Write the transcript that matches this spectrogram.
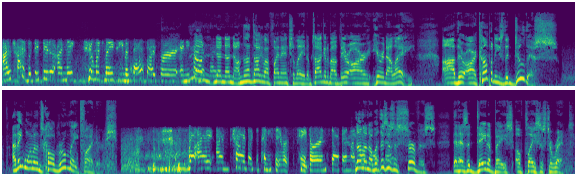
I've tried, but they say that I make too much money to even qualify for any No, kind of no, no, no. I'm not talking about financial aid. I'm talking about there are, here in L.A., uh, there are companies that do this. I think one of them is called Roommate Finders. Well, I I've tried like the penny saver paper and stuff and like No, no, no, but this stuff. is a service that has a database of places to rent.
